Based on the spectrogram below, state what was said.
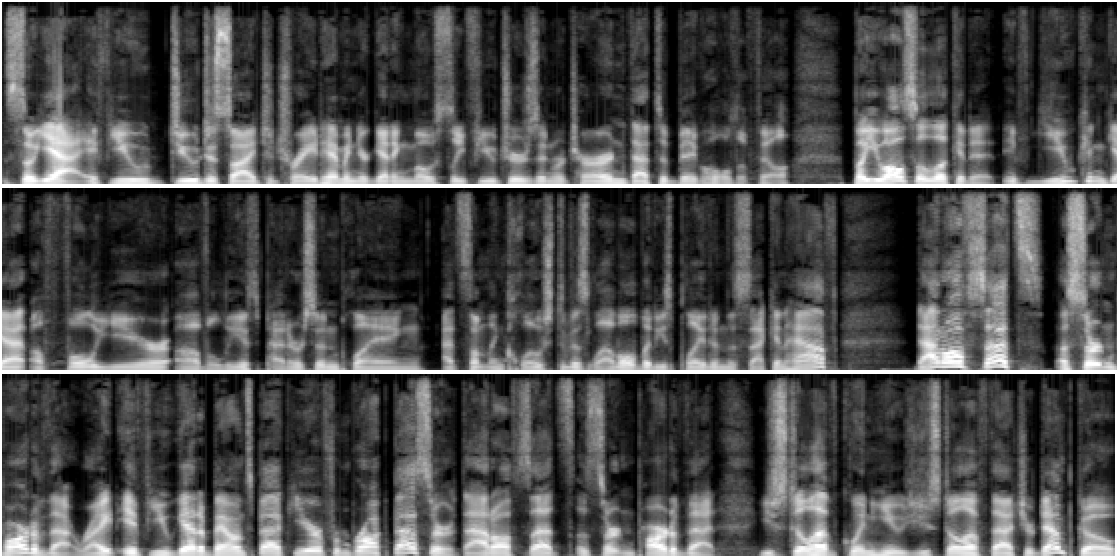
So yeah, if you do decide to trade him and you're getting mostly futures in return, that's a big hole to fill. But you also look at it. If you can get a full year of Elias Pettersson playing at something close to his level that he's played in the second half, that offsets a certain part of that, right? If you get a bounce back year from Brock Boeser, that offsets a certain part of that. You still have Quinn Hughes, you still have Thatcher Demko,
